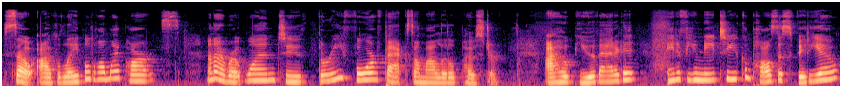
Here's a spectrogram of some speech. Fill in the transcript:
So I've labeled all my parts and I wrote one, two, three, four facts on my little poster. I hope you have added it and if you need to, you can pause this video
